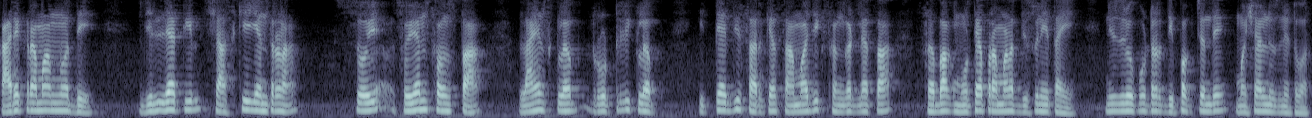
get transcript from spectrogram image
कार्यक्रमांमध्ये जिल्ह्यातील शासकीय यंत्रणा स्वय स्वयंसंस्था लायन्स क्लब रोटरी क्लब इत्यादी सारख्या सामाजिक संघटनेचा सहभाग मोठ्या प्रमाणात दिसून येत आहे. न्यूज रिपोर्टर दीपक चंदे मशाल न्यूज नेटवर्क.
